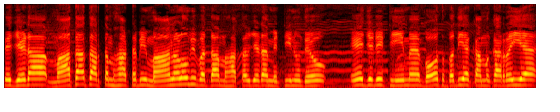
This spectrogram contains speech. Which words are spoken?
ਤੇ ਜਿਹੜਾ ਮਾਤਾ ਧਰਤ ਮਹੱਟ ਵੀ ਮਾਂ ਨਾਲੋਂ ਵੀ ਵੱਡਾ ਮਹੱਤਵ ਜਿਹੜਾ ਮਿੱਟੀ ਨੂੰ ਦਿਓ, ਇਹ ਜਿਹੜੀ ਟੀਮ ਹੈ, ਬਹੁਤ ਵਧੀਆ ਕੰਮ ਕਰ ਰਹੀ ਹੈ।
